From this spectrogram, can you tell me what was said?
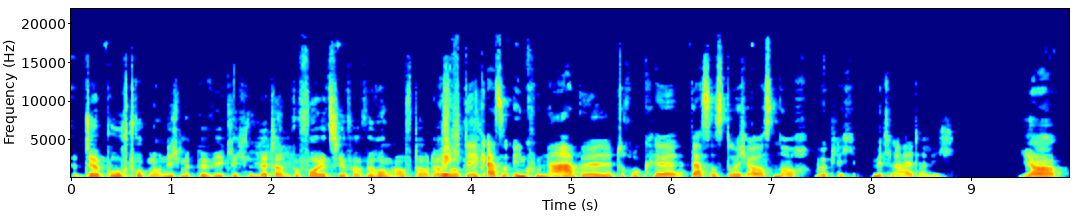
Der Buchdruck noch nicht mit beweglichen Lettern, bevor jetzt hier Verwirrung auftaucht. Also Richtig, also Inkunabeldrucke, das ist durchaus noch wirklich mittelalterlich. Ja,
